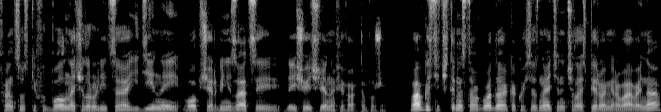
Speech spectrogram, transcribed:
французский футбол начал рулиться единой, общей организацией, да еще и членом ФИФА к тому же. В августе 2014 года, как вы все знаете, началась Первая мировая война.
